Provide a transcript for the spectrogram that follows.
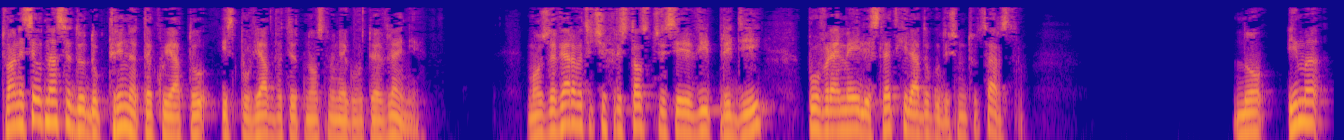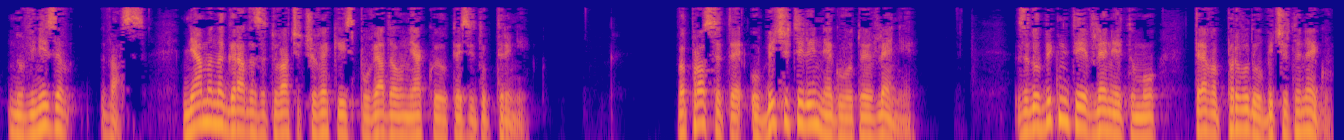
Това не се отнася до доктрината, която изповядвате относно неговото явление. Може да вярвате, че Христос ще се яви преди, по време или след хилядогодишното царство. Но има новини за вас. Няма награда за това, че човек е изповядал някой от тези доктрини. Въпросът е, обичате ли неговото явление? За да обикнете явлението му, трябва първо да обичате него.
